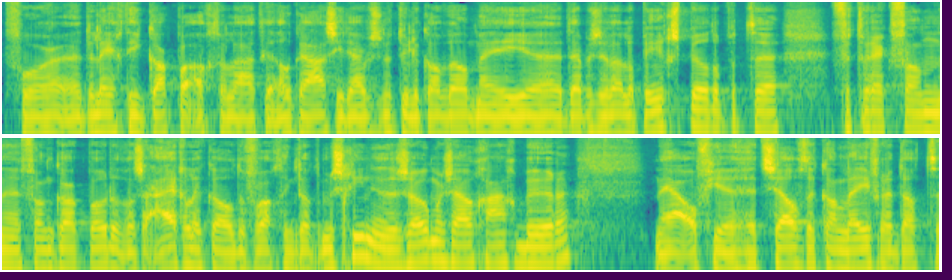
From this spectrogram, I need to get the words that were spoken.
voor uh, de leegte die Gakpo achterlaat. El Ghazi, daar hebben ze natuurlijk al wel mee. daar hebben ze wel op ingespeeld op het vertrek van, van Gakpo. Dat was eigenlijk al de verwachting dat het misschien in de zomer zou gaan gebeuren. Nou ja, of je hetzelfde kan leveren, dat,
